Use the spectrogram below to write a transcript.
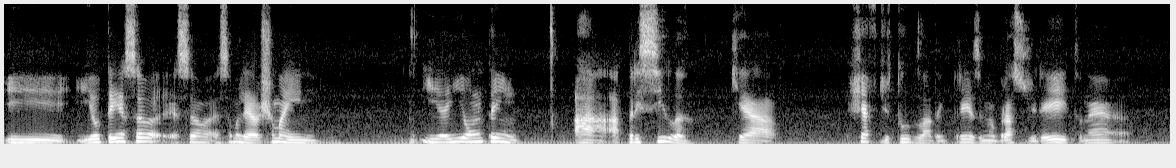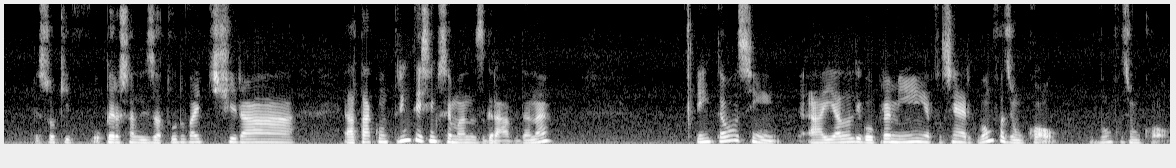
E, e eu tenho essa, essa, essa mulher, ela chama Anne. E aí ontem a, a Priscila, que é a chefe de tudo lá da empresa, meu braço direito, né? Pessoa que operacionaliza tudo vai tirar. Ela tá com 35 semanas grávida, né? Então, assim, aí ela ligou pra mim e falou assim: Érico, vamos fazer um call? Vamos fazer um call.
